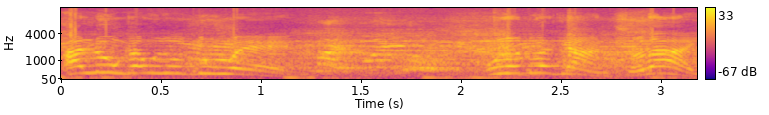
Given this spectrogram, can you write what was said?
Allunga 1-2. 1-2 gancio, dai.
